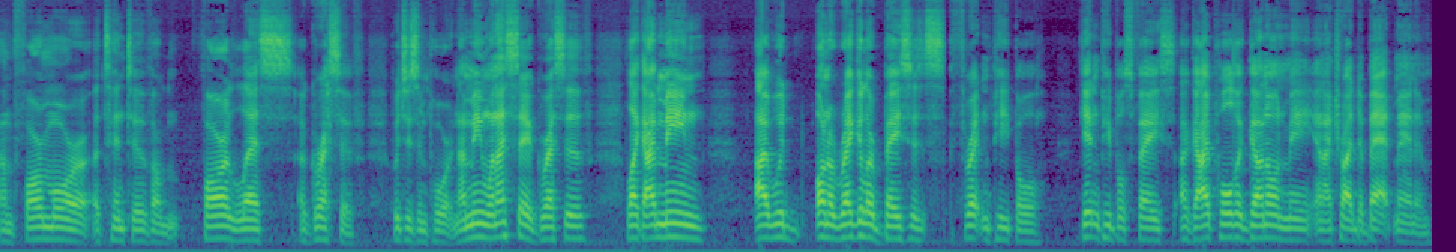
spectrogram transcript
I'm far more attentive. I'm far less aggressive, which is important. I mean, when I say aggressive, like I mean, I would on a regular basis threaten people, get in people's face. A guy pulled a gun on me and I tried to Batman him,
